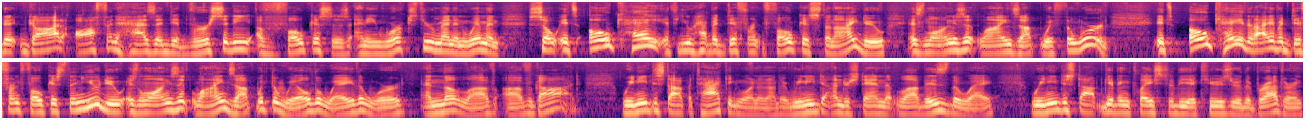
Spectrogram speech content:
that, God often has a diversity of focuses and He works through men and women. So it's okay if you have a different focus than I do, as long as it lines up with the Word. It's okay that I have a different focus than you do, as long as it lines up with the will, the way, the Word, and the love of God. We need to stop attacking one another. We need to understand that love is the way. We need to stop giving place to the accuser the brethren,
